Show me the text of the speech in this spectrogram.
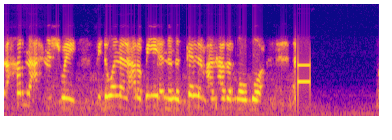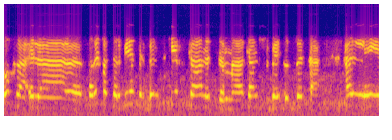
تأخرنا إحنا شوي في دولنا العربية إنه نتكلم عن هذا الموضوع. أخرى إلى طريقة تربية البنت كيف كانت لما كانت في بيت أسرتها؟ هل هي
